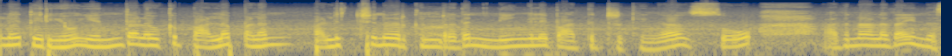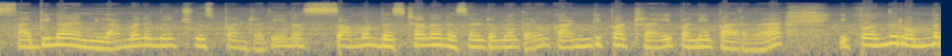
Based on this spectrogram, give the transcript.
பார்த்தாலே தெரியும் எந்த அளவுக்கு பல பலன் பளிச்சுன்னு இருக்குன்றத நீங்களே பார்த்துட்ருக்கீங்க. ஸோ அதனால தான் இந்த சபினா அண்ட் லெமனுமே சூஸ் பண்ணுறது ஏன்னா செம்ம பெஸ்ட்டான ரிசல்ட்டுமே தரும். கண்டிப்பாக ட்ரை பண்ணி பாருங்கள் இப்போ வந்து ரொம்ப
